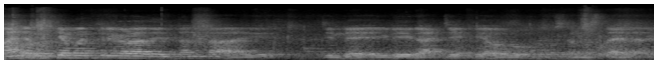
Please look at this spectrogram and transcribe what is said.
ಮಾನ್ಯ ಈ ಜಿಲ್ಲೆ ಇಡೀ ರಾಜ್ಯಕ್ಕೆ ಅವರು ಶ್ರಮಿಸ್ತಾ ಇದ್ದಾರೆ.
